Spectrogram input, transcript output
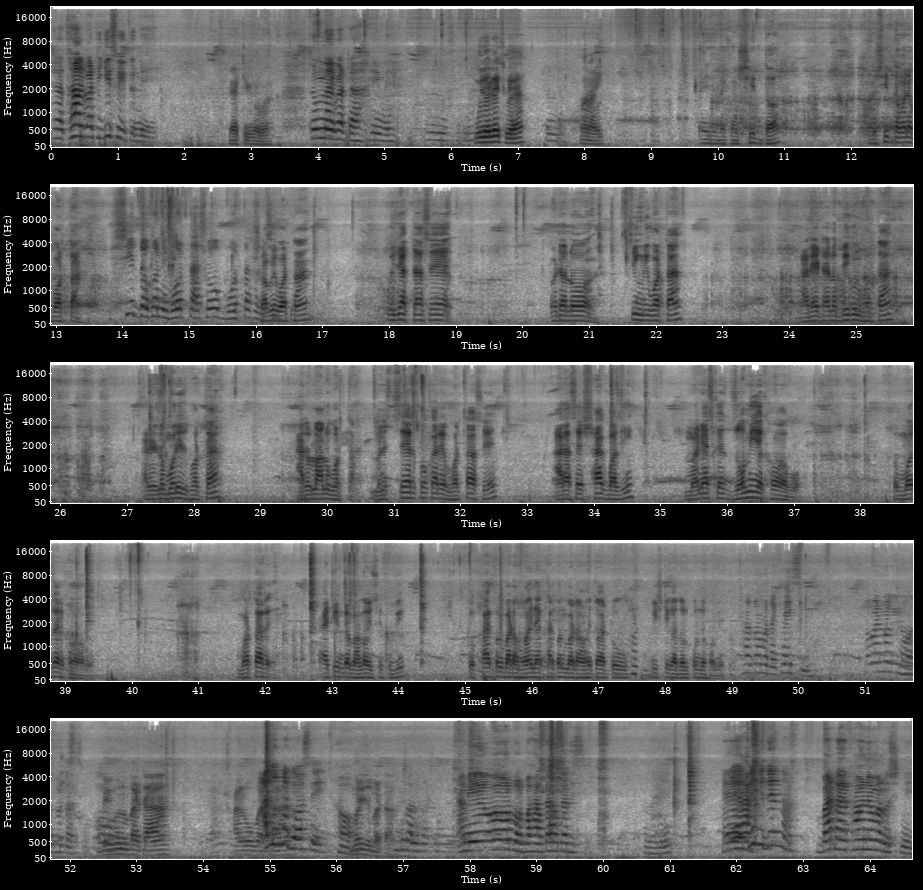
হ্যাঁ, থাল বাটি কিছুই তো নেই। ঠিক বাবা তুমি নাই বাটা এই নে বুঝে গেছো হ্যাঁ তুমি করাই এই যে দেখুন সিদ্ধ। সিদ্ধ মানে ভর্তা। সিদ্ধ কোনি ভর্তা সব ভর্তা সবই ভর্তা। ওই যে একটা আছে ওইটা হলো চিংড়ি ভর্তা। আর এটা হলো বেগুন ভর্তা। আর এটা হলো মরিচ ভর্তা। আর হলো আলু ভর্তা। মানে চার প্রকারের ভর্তা আছে আর আছে শাক ভাজি মানে আজকে জমিয়ে খাওয়াবো খুব মজার খাওয়াবো। ভর্তার আইটেমটা ভালো হয়েছে খুবই। তো খারকন বাটা হয় না খারকন বাটা হয়তো আর একটু বিশ টাকা দর করলে হবে। বেগুন বাটা আলু বাটা। হ্যাঁ। মরিচ বাটা। আমি অল্প অল্প হালকা হালকা দিছি। এ, বেশি দেন না। মানুষ নেই।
